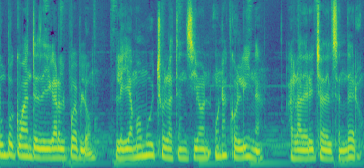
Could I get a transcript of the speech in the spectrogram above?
Un poco antes de llegar al pueblo, le llamó mucho la atención una colina a la derecha del sendero.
